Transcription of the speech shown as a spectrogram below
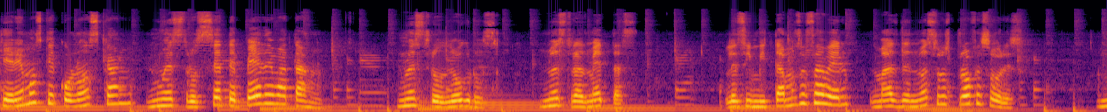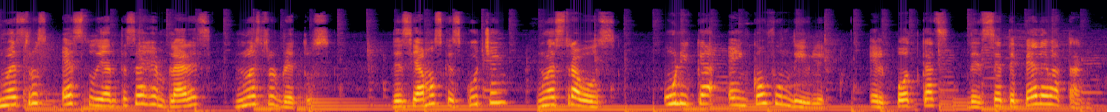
Queremos que conozcan nuestro CTP de Batán, nuestros logros, nuestras metas. Les invitamos a saber más de nuestros profesores, nuestros estudiantes ejemplares, nuestros retos. Deseamos que escuchen nuestra voz, única e inconfundible, el podcast del CTP de Batán.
